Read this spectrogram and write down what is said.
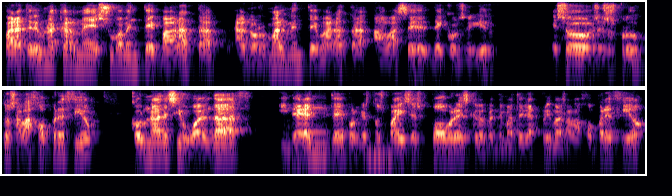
para tener una carne sumamente barata, anormalmente barata, a base de conseguir esos, esos productos a bajo precio, con una desigualdad inherente, porque estos países pobres que nos venden materias primas a bajo precio,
